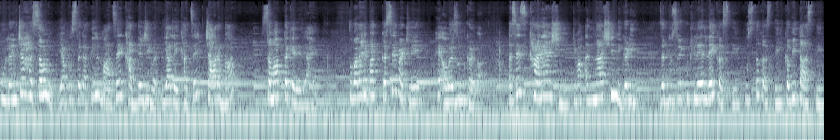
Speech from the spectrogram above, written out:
पुलंच्या हसवणूक या पुस्तकातील माझे खाद्यजीवन या लेखाचे चार भाग समाप्त केलेले आहेत. तुम्हाला हे भाग कसे वाटले हे आवर्जून कळवा. असेच खाण्याशी किंवा अन्नाशी निगडीत जर दुसरे कुठले लेख असतील पुस्तक असतील कविता असतील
